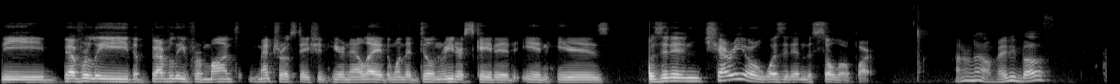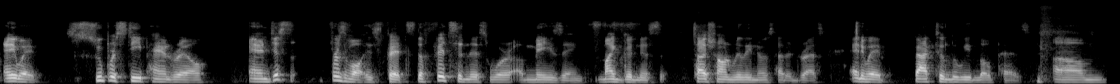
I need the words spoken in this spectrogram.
the Beverly the Beverly Vermont metro station here in LA, the one that Dylan Reeder skated in his was it in Cherry or was it in the solo part? I don't know. Maybe both. Anyway, super steep handrail and just first of all his fits. The fits in this were amazing. My goodness, Tyshawn really knows how to dress. Anyway, back to Louie Lopez. Um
